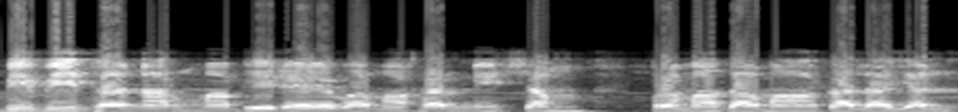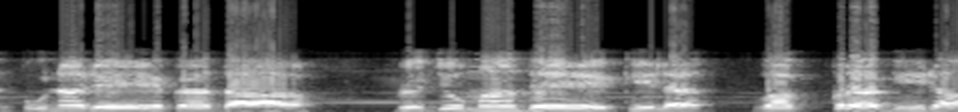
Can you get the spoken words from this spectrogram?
विविधनर्मभिरेव महर्निशं प्रमदमाकलयन् पुनरेकदा। ऋजुमदे किल वक्रगिरा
